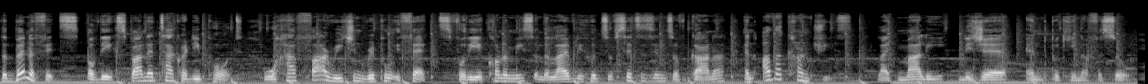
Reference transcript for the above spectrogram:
the benefits of the expanded Takoradi port will have far-reaching ripple effects for the economies and the livelihoods of citizens of Ghana and other countries like Mali, Niger and Burkina Faso.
